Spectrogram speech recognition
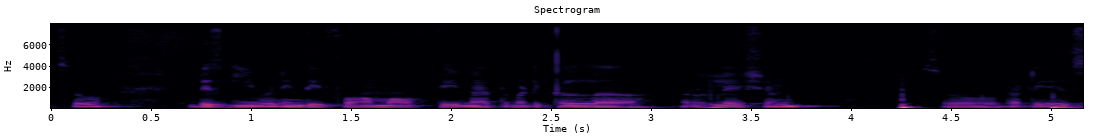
So it is given in the form of the mathematical uh, relation so that is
